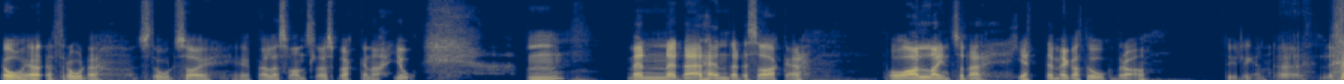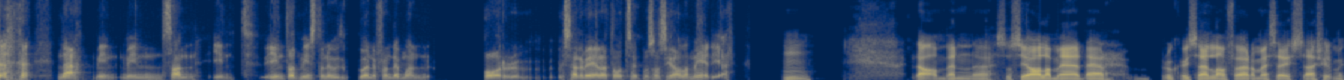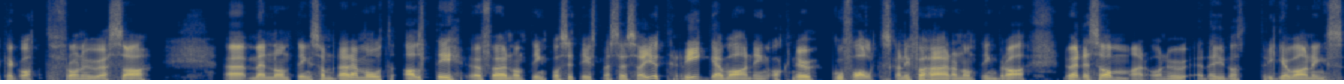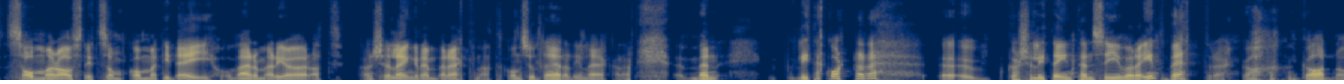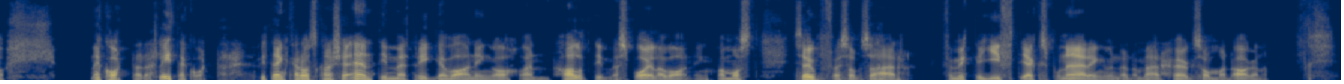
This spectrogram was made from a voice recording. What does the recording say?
Jo, jag, jag tror det stod så i Pelle Svanslös böckerna. Jo. Mm. Men där händer det saker. Och alla är inte sådär jättemegatok bra. Tydligen. Uh, Nej, min, min sann inte. Inte åtminstone utgående från det man får serverat åt sig på sociala medier. Mm. Ja, men eh, sociala medier brukar ju sällan föra med sig särskilt mycket gott från USA. Eh, men någonting som däremot alltid eh, för någonting positivt med sig så är ju triggervarning. Och nu, god folk, ska ni få höra någonting bra. Nu är det sommar och nu är det ju då triggervarnings sommaravsnitt som kommer till dig och värmer i örat. Kanske längre än beräknat. Konsultera din läkare. Men lite kortare kanske lite intensivare, inte bättre, God no, men kortare, lite kortare. Vi tänker oss kanske en timme triggervarning och en halvtimme spoilervarning. Man måste se upp för som så här för mycket giftig exponering under de här högsommardagarna.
